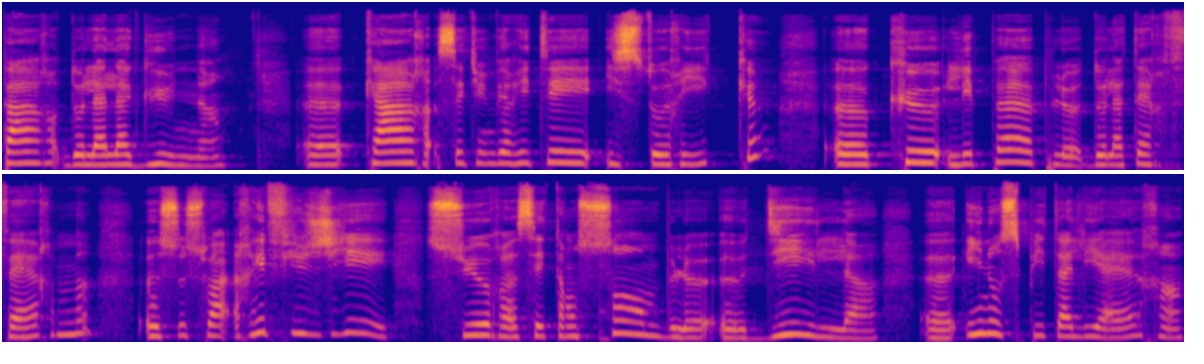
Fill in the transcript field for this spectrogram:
part de la lagune. Car c'est une vérité historique euh, que les peuples de la terre ferme euh, se soient réfugiés sur cet ensemble d'îles inhospitalières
